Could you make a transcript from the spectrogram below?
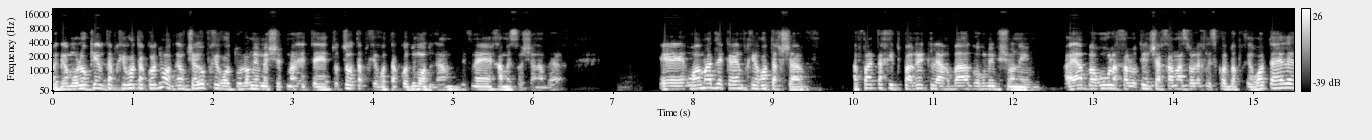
וגם הוא לא קיים את הבחירות הקודמות, גם כשהיו בחירות הוא לא מימש את, את, את תוצאות הבחירות הקודמות גם, לפני 15 שנה בערך. Uh, הוא עמד לקיים בחירות עכשיו, הפת"ח התפרק לארבעה גורמים שונים, היה ברור לחלוטין שהחמאס הולך לזכות בבחירות האלה,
